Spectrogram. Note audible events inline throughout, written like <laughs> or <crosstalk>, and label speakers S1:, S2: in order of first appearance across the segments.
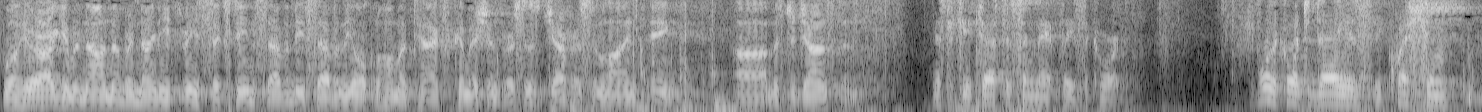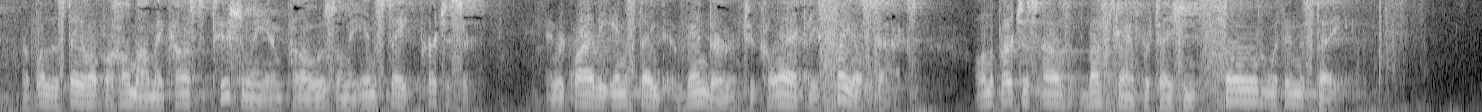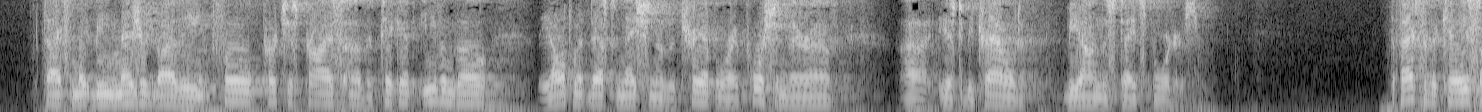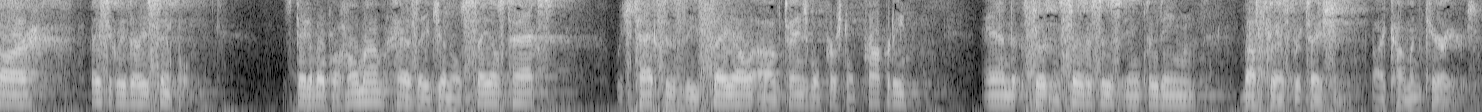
S1: We'll hear argument now number 931677, the Oklahoma Tax Commission versus Jefferson Lines, Inc. Uh, Mr. Johnston.
S2: Mr. Chief Justice, and may it please the court. Before the court today is the question of whether the state of Oklahoma may constitutionally impose on the in-state purchaser and require the in-state vendor to collect a sales tax on the purchase of bus transportation sold within the state tax being measured by the full purchase price of the ticket, even though the ultimate destination of the trip or a portion thereof uh, is to be traveled beyond the state's borders. The facts of the case are basically very simple. The state of Oklahoma has a general sales tax, which taxes the sale of tangible personal property and certain services, including bus transportation by common carriers.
